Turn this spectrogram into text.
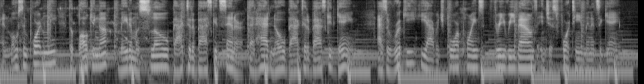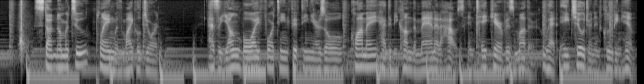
and most importantly, the bulking up made him a slow back to the basket center that had no back to the basket game. As a rookie, he averaged 4 points, 3 rebounds in just 14 minutes a game. Stunt number two, playing with Michael Jordan. As a young boy, 14, 15 years old, Kwame had to become the man of the house and take care of his mother, who had eight children, including him.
